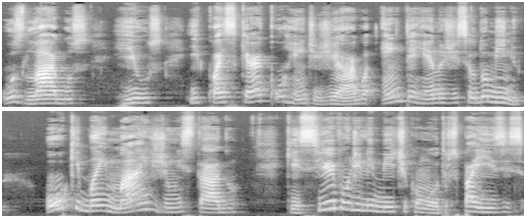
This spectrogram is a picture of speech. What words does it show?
os lagos, rios e quaisquer correntes de água em terrenos de seu domínio, ou que banhem mais de um estado, que sirvam de limite com outros países,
